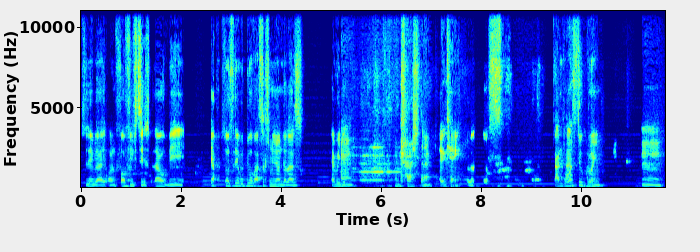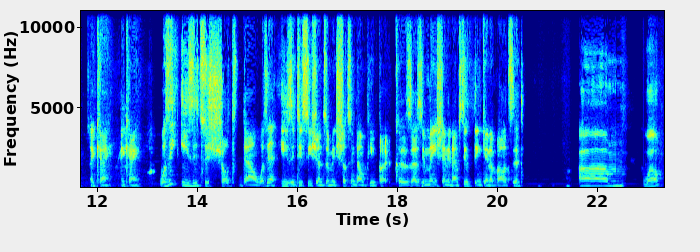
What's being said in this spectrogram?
today we are on 450. So that would be yeah. So today we do over six million dollars every day. Mm. Trash them. Okay. And we're still growing. Mm. Okay. Okay. Was it easy to shut down? Was it an easy decision to make shutting down people? Because as you mentioned it, I'm still thinking about it. Um. Well,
